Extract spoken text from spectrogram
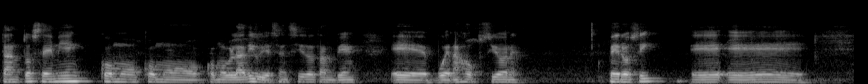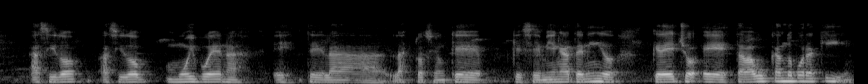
tanto Semien como, como, como Vladdy hubiesen sido también buenas opciones pero sí, eh, eh, ha, sido, ha sido muy buena este, la, actuación que, que Semien ha tenido. Que de hecho eh, estaba buscando por aquí,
